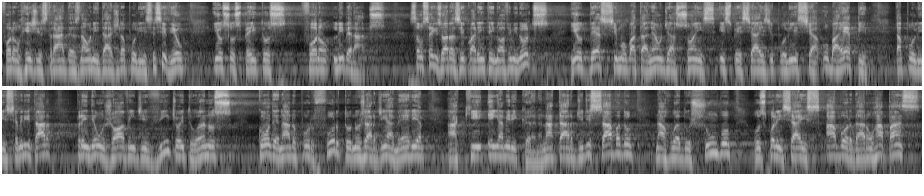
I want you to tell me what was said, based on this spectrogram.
foram registradas na unidade da Polícia Civil e os suspeitos foram liberados. São 6 horas e 49 minutos e o décimo Batalhão de Ações Especiais de Polícia, UBAEP, da Polícia Militar, prendeu um jovem de 28 anos condenado por furto no Jardim Amélia, aqui em Americana. Na tarde de sábado, na Rua do Chumbo, os policiais abordaram o rapaz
